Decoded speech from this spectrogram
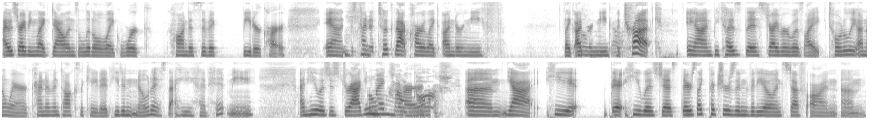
I was driving like dallin's little like work honda civic beater car. And just kind of took that car like underneath like my underneath the truck. And because this driver was like totally unaware kind of intoxicated he didn't notice that he had hit me and he was just dragging my car. Oh my my car gosh. um yeah he that he was just there's like pictures and video and stuff on um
